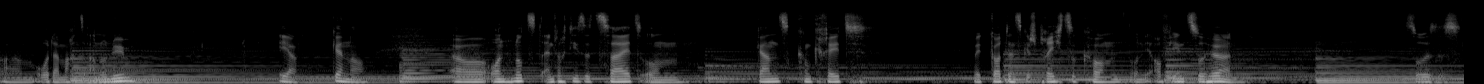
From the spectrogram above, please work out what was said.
ähm, oder macht es anonym. Ja, genau. Äh, und nutzt einfach diese Zeit, um ganz konkret mit Gott ins Gespräch zu kommen und auf ihn zu hören. So ist es.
